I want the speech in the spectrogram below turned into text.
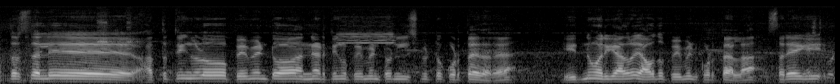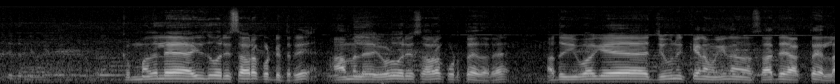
ಹತ್ತು ತಿಂಗಳು ಪೇಮೆಂಟು ಹನ್ನೆರಡು ತಿಂಗಳು ಪೇಮೆಂಟು ನಿಲ್ಲಿಸ್ಬಿಟ್ಟು ಕೊಡ್ತಾ ಇದ್ದಾರೆ. ಇನ್ನೂವರೆಗೆ ಆದರೂ ಯಾವುದೂ ಪೇಮೆಂಟ್ ಕೊಡ್ತಾ ಇಲ್ಲ ಸರಿಯಾಗಿ ಕ- ಮೊದಲೇ ಐದೂವರೆ ಸಾವಿರ ಕೊಟ್ಟಿದ್ರಿ ಆಮೇಲೆ ಏಳುವರೆ ಸಾವಿರ ಕೊಡ್ತಾ ಇದ್ದಾರೆ. ಅದು ಇವಾಗೇ ಜೀವನಕ್ಕೆ ನಮಗಿನ ಸಾಧ್ಯ ಆಗ್ತಾ ಇಲ್ಲ.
